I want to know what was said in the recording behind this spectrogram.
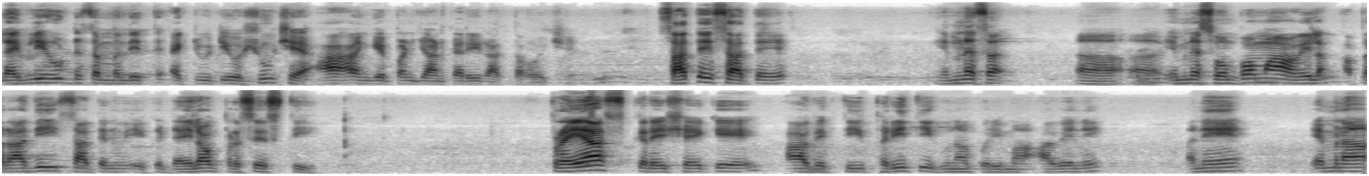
લાઇવલીહુડ સંબંધિત એક્ટિવિટીઓ શું છે, આ અંગે પણ જાણકારી રાખતા હોય છે. સાથે સાથે એમના એમને સોંપવામાં આવેલા અપરાધી સાથેનું એક ડાયલોગ પ્રોસેસથી પ્રયાસ કરે છે કે આ વ્યક્તિ ફરીથી ગુનાખોરીમાં આવે નહીં અને એમના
